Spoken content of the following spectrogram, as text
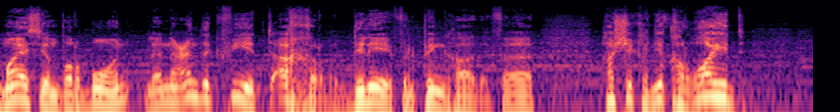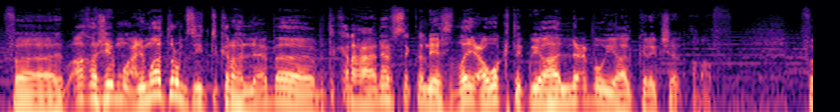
ما يس ينضربون لأن عندك في تأخر ال delay في ال ping هذا. فهالشيء كان يقهر وايد. فآخر شيء يعني ما تروم تكره اللعبة بتكرهها نفسك لأن تضيع وقتك ويا هاللعبه ويا هال connection قرف ف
